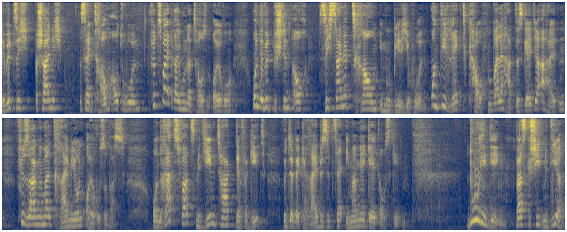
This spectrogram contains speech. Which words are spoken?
Der wird sich wahrscheinlich sein Traumauto holen für 200.000, 300.000 Euro und er wird bestimmt auch sich seine Traumimmobilie holen und direkt kaufen, weil er hat das Geld ja erhalten für sagen wir mal 3 Millionen Euro sowas. Und ratzfatz mit jedem Tag, der vergeht, wird der Bäckereibesitzer immer mehr Geld ausgeben. Du hingegen, was geschieht mit dir?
